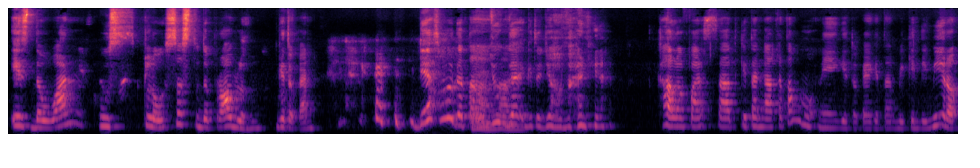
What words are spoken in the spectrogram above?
is the one who's closest to the problem, gitu kan? Dia semua udah tahu Mhm. juga gitu jawabannya. Kalau pas saat kita nggak ketemu nih gitu kayak kita bikin di Miro,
